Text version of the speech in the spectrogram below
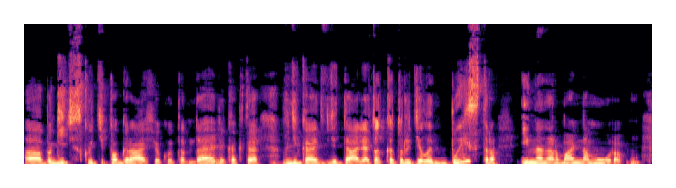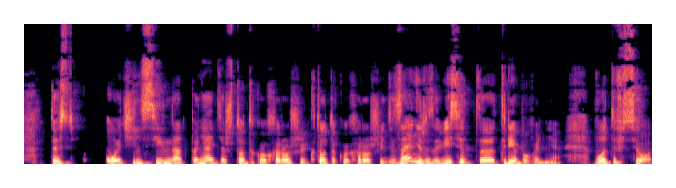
а, богическую типографику там, да, или как-то вникает в детали, а тот, который делает быстро и на нормальном уровне. То есть очень сильно от понятия, что такое хороший, кто такой хороший дизайнер, зависит э, требования. Вот и все.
